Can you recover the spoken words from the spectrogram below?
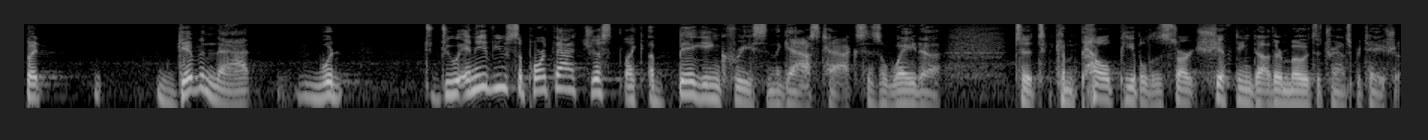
but given that, would do any of you support that? Just like a big increase in the gas tax as a way to to, to compel people to start shifting to other modes of transportation,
